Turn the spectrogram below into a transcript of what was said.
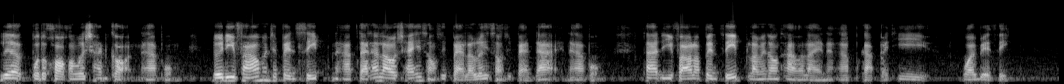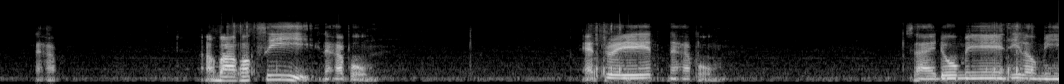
เลือก protocol conversion ก่อนนะครับผม โดย default มันจะเป็น zip นะครับ แต่ถ้าเราใช้ h218 เราเลือก h218 ได้นะครับผม ถ้า default เราเป็น zip เราไม่ต้องทำอะไรนะครับ กลับไปที่ voice basic นะครับ outbound proxy นะครับผม address นะครับผมใส่โดเมนที่เรามี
